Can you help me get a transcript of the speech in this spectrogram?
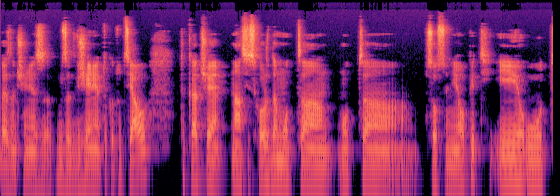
без значение за, за движението като цяло, така че аз изхождам от, от, от собствения опит и от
